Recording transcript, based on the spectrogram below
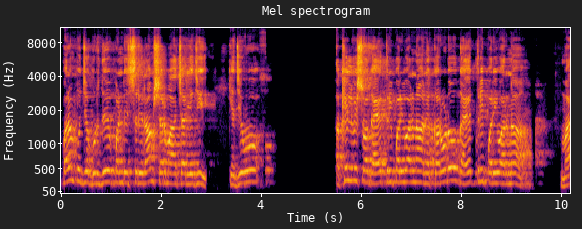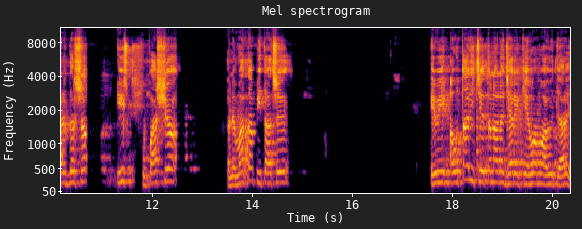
પરમ પૂજ્ય ગુરુદેવ પંડિત શ્રી રામ શર્મા આચાર્યજી કે જેઓ અખિલ વિશ્વ ગાયત્રી પરિવારના અને કરોડો ગાયત્રી પરિવારના માર્ગદર્શક, ઈષ્ટ, ઉપાસ્ય અને માતા પિતા છે એવી અવતારી ચેતનાને જ્યારે કહેવામાં આવ્યું ત્યારે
